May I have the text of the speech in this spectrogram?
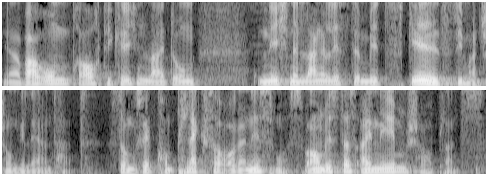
Ja, warum braucht die Kirchenleitung nicht eine lange Liste mit Skills, die man schon gelernt hat? Das ist doch ein sehr komplexer Organismus. Warum ist das ein Nebenschauplatz?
